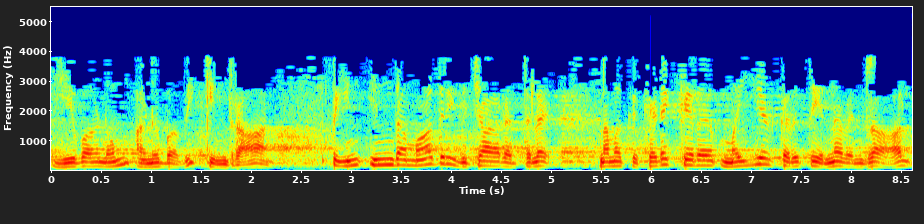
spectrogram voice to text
இவனும் அனுபவிக்கின்றான். இந்த மாதிரி விசாரத்துல நமக்கு கிடைக்கிற மைய கருத்து என்னவென்றால்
